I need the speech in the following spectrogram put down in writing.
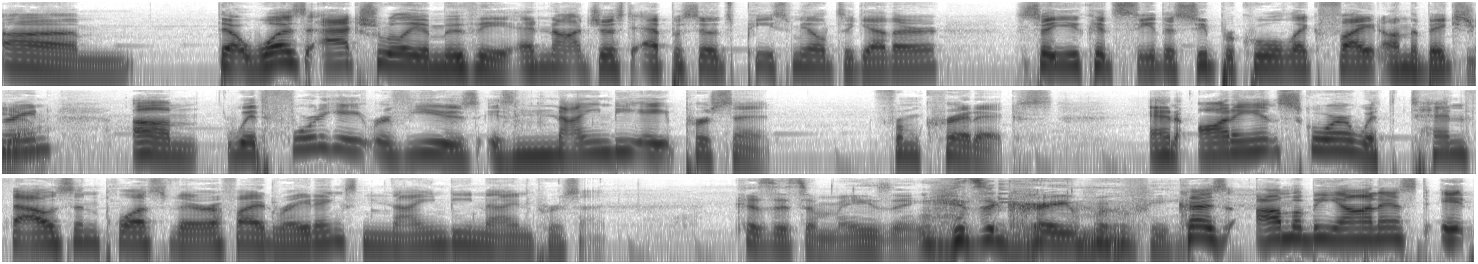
um, that was actually a movie and not just episodes piecemealed together, so you could see the super cool like fight on the big screen. Um, with 48 reviews is 98 percent from critics and audience score with 10,000 plus verified ratings 99%. Because it's amazing. It's a great movie. Cuz I'm to be honest, it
